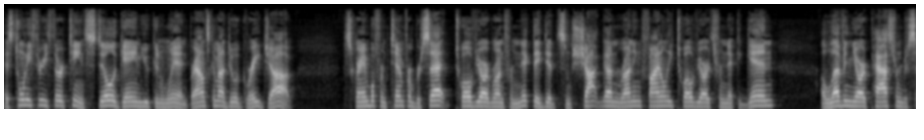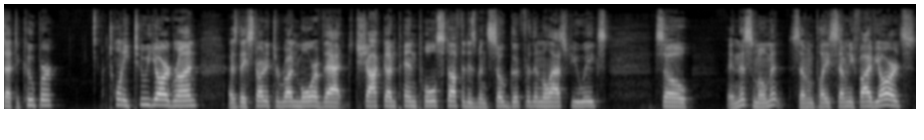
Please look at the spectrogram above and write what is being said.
It's 23 13. Still a game you can win. Browns come out do a great job. Scramble from Tim from Brissett, 12 yard run from Nick. They did some shotgun running finally, 12 yards from Nick again. 11 yard pass from Brissett to Cooper. 22 yard run as they started to run more of that shotgun pin pull stuff that has been so good for them the last few weeks. So in this moment, seven plays, 75 yards.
